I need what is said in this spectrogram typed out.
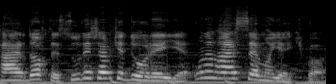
پرداخت سودش هم که دوره ایه اونم هر سه ماه یک بار.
